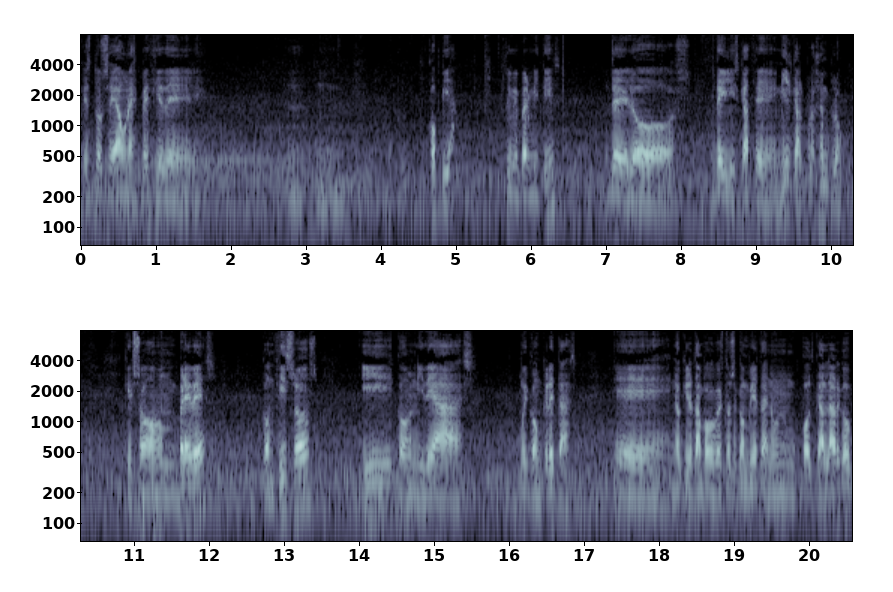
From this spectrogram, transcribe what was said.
que esto sea una especie de mm, copia, si me permitís, de los dailies que hace Milcar, por ejemplo, que son breves, concisos y con ideas muy concretas. Eh, no quiero tampoco que esto se convierta en un podcast largo,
